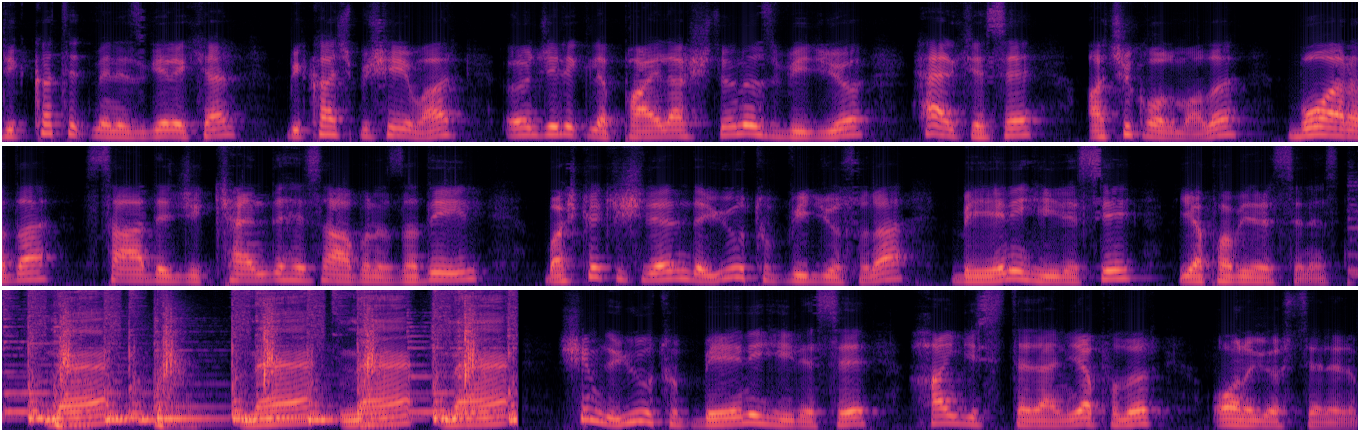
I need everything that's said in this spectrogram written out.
dikkat etmeniz gereken birkaç bir şey var. Öncelikle paylaştığınız video herkese açık olmalı. Bu arada sadece kendi hesabınızda değil, başka kişilerin de YouTube videosuna beğeni hilesi yapabilirsiniz. ne ne ne ne Şimdi YouTube beğeni hilesi hangi siteden yapılır onu gösterelim.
